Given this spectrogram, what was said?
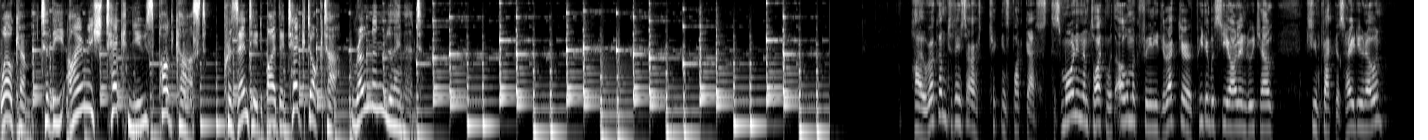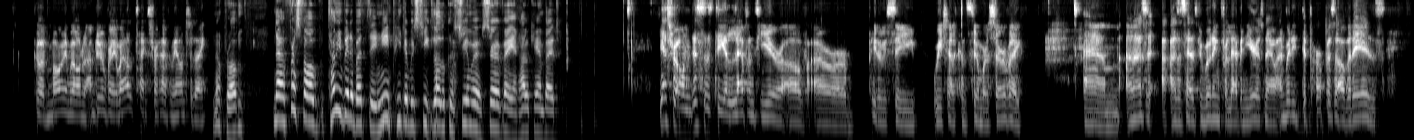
Welcome to the Irish Tech News Podcast, presented by the tech doctor, Ronan Leonard. Hi, welcome to today's Irish Tech News Podcast. This morning I'm talking with Owen McFeely, Director of PwC Ireland Retail Machine Practice. How are you doing, Owen? Good morning, Ronan. I'm doing very well. Thanks for having me on today. No problem. Now, first of all, tell me a bit about the new PwC Global Consumer Survey and how it came about. Yes, Ronan, this is the 11th year of our PwC Retail Consumer Survey. Um, and as, as I said, it's been running for 11 years now. And really, the purpose of it is,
